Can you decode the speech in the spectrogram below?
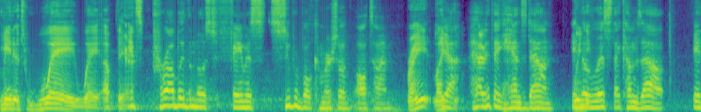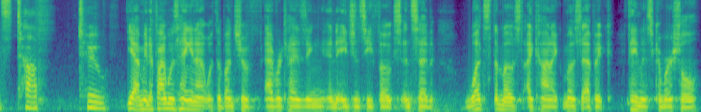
I mean, it's way, way up there, It's probably the most famous Super Bowl commercial of all time. right? Like, yeah, I think hands down in the you- list that comes out, it's top two. yeah. I mean, if I was hanging out with a bunch of advertising and agency folks and said, "What's the most iconic, most epic, famous commercial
